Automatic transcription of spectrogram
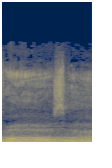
prayers.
